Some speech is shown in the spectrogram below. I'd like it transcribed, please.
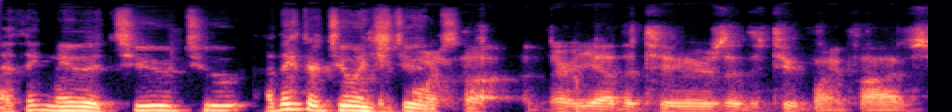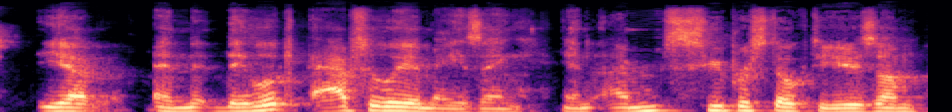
I think maybe the two two. I think they're two inch tubes. Or yeah, the twos or the two point fives. Yep, and they look absolutely amazing, and I'm super stoked to use them.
